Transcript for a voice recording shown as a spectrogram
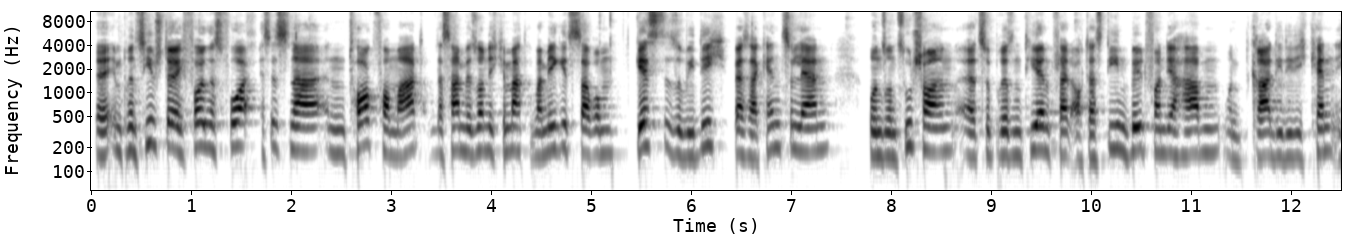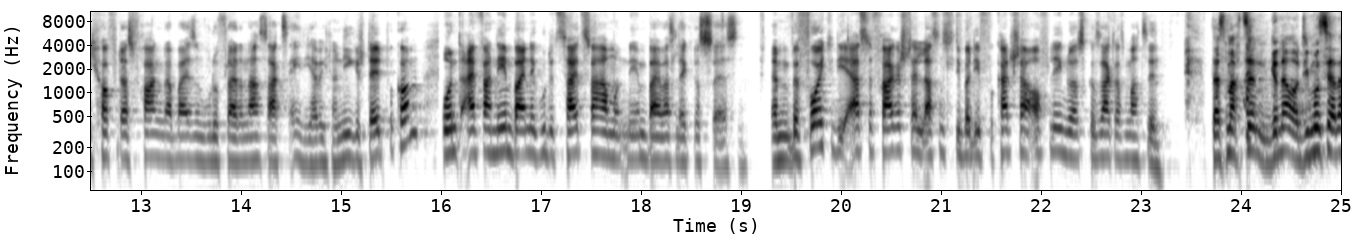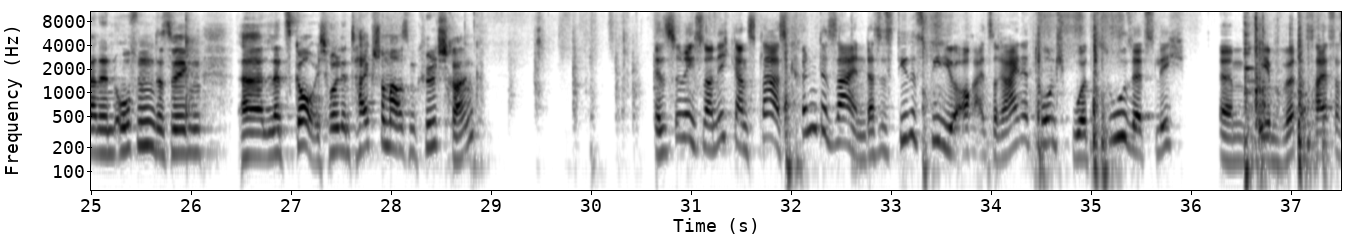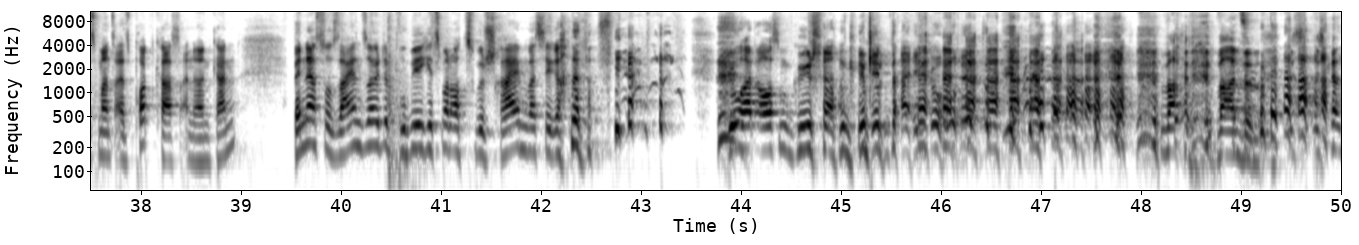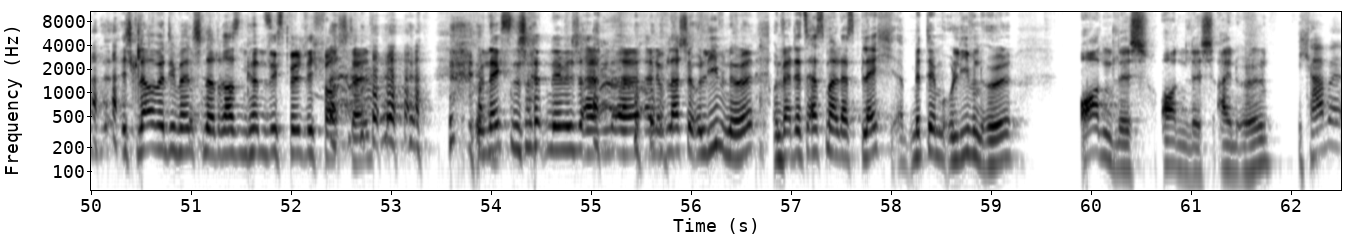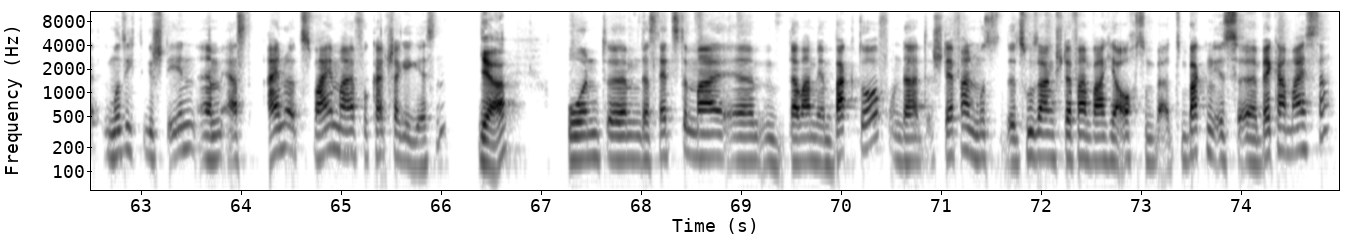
Äh, Im Prinzip stelle ich Folgendes vor. Es ist eine, ein Talk-Format. Das haben wir so nicht gemacht. Aber mir geht es darum, Gäste so wie dich besser kennenzulernen, unseren Zuschauern äh, zu präsentieren. Vielleicht auch, dass die ein Bild von dir haben. Und gerade die, die dich kennen, ich hoffe, dass Fragen dabei sind, wo du vielleicht danach sagst, ey, die habe ich noch nie gestellt bekommen. Und einfach nebenbei eine gute Zeit zu haben und nebenbei was Leckeres zu essen. Ähm, bevor ich dir die erste Frage stelle, lass uns lieber die Focaccia auflegen. Du hast gesagt, das macht Sinn. Das macht Sinn, genau. Die muss ja dann in den Ofen. Deswegen, äh, let's go. Ich hole den Teig schon mal aus dem Kühlschrank. Es ist übrigens noch nicht ganz klar. Es könnte sein, dass es dieses Video auch als reine Tonspur zusätzlich ähm, geben wird. Das heißt, dass man es als Podcast anhören kann. Wenn das so sein sollte, probiere ich jetzt mal noch zu beschreiben, was hier gerade passiert. Jo hat aus dem Kühlschrank den Teig geholt. Wa- Wahnsinn. Ich, ich, kann, ich glaube, die Menschen da draußen können sich bildlich vorstellen. Im nächsten Schritt nehme ich ein, äh, eine Flasche Olivenöl und werde jetzt erstmal das Blech mit dem Olivenöl ordentlich, ordentlich einölen. Ich habe, muss ich gestehen, ähm, erst ein oder zweimal Focaccia gegessen. Ja. Und ähm, das letzte Mal, ähm, da waren wir im Backdorf und da hat Stefan, muss dazu sagen, Stefan war hier auch zum, zum Backen, ist äh, Bäckermeister.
